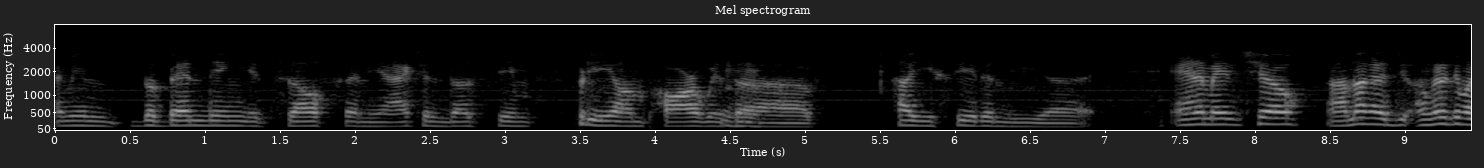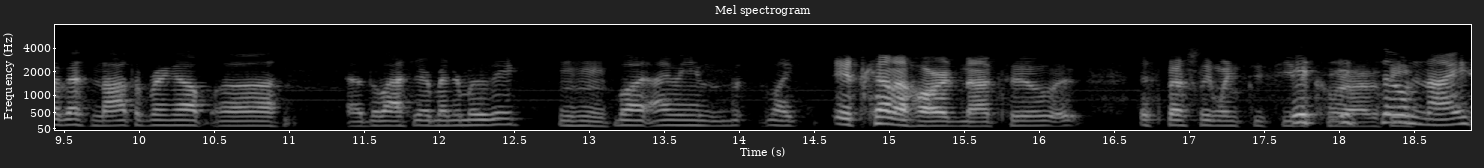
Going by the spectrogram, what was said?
I mean, the bending itself and the action does seem pretty on par with Mhm. uh, how you see it in the uh, animated show. I'm not gonna do. I'm gonna do my best not to bring up uh, uh, the Last Airbender movie, Mm-hmm. but I mean, like It's kind of hard not to, especially when you see the it's choreography. it's so nice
